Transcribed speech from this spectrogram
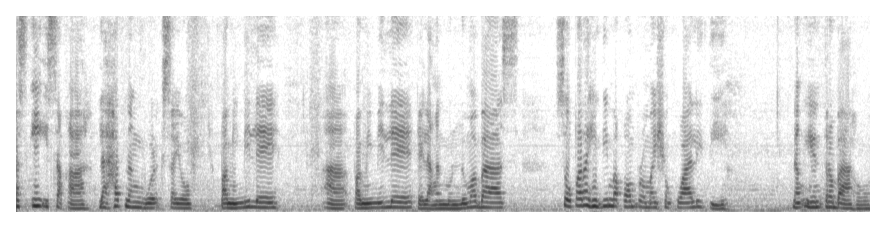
as iisa ka, lahat ng work sa'yo, pamimili, ah, pamimili, kailangan mong lumabas. So, para hindi ma-compromise yung quality ng iyong trabaho,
